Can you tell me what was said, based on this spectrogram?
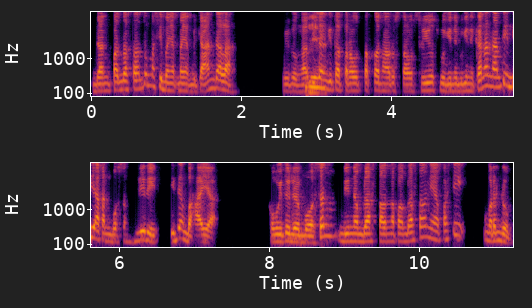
Dan 14 tahun itu masih banyak-banyak bercanda lah gitu nggak yeah. bisa kita terlalu tekan harus terlalu serius begini-begini karena nanti dia akan bosan sendiri itu yang bahaya kalau itu udah bosen di 16 tahun 18 tahun ya pasti meredup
